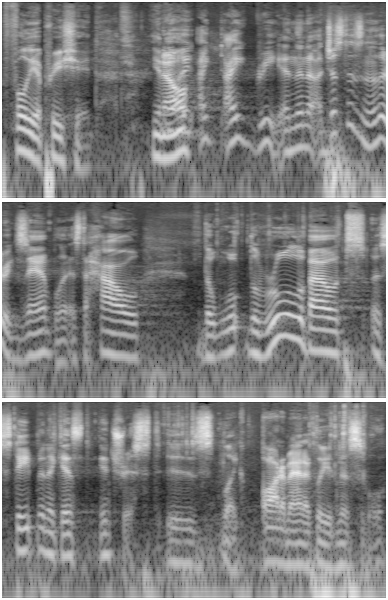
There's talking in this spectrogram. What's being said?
fully appreciate that. You know, No, I, I, I agree. And then uh, just as another example as to how the the rule about a statement against interest is like automatically admissible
